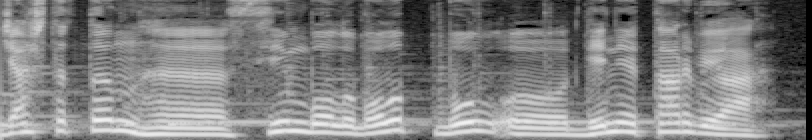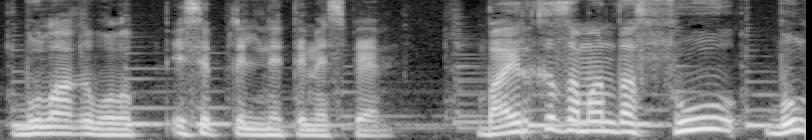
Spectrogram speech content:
жаштыктын э, символу болуп бул э, дене тарбия булагы болуп эсептелинет эмеспи байыркы заманда суу бул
